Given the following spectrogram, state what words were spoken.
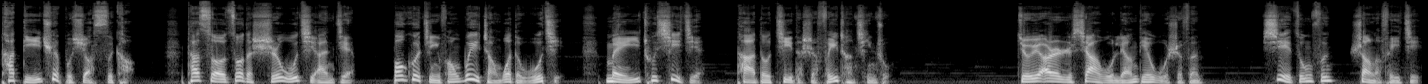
他的确不需要思考，他所做的十五起案件，包括警方未掌握的武器，每一处细节他都记得是非常清楚。九月二日下午两点五十分，谢宗峰上了飞机，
